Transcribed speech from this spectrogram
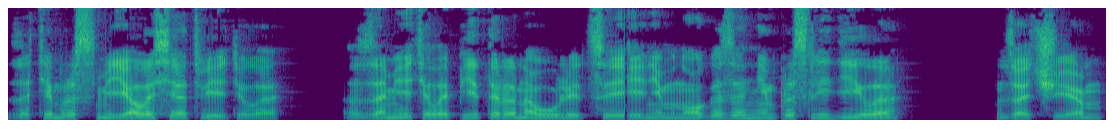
затем рассмеялась и ответила. Заметила Питера на улице и немного за ним проследила. Зачем?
